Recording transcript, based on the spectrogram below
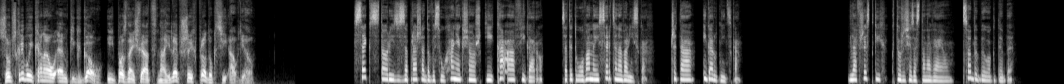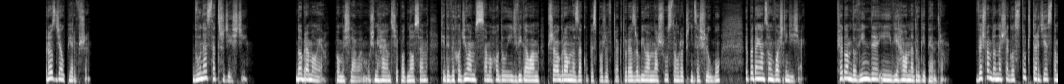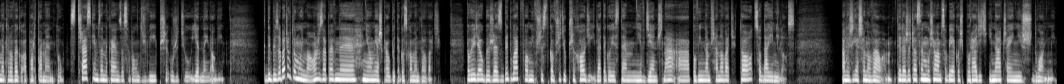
Subskrybuj kanał Empik Go i poznaj świat najlepszych produkcji audio. Sex Stories zaprasza do wysłuchania książki K.A. Figaro, zatytułowanej Serce na walizkach. Czyta Iga Rudnicka. Dla wszystkich, którzy się zastanawiają, co by było gdyby. Rozdział pierwszy. 12.30. Dobra moja, pomyślałam, uśmiechając się pod nosem, kiedy wychodziłam z samochodu i dźwigałam przeogromne zakupy spożywcze, które zrobiłam na szóstą rocznicę ślubu, wypadającą właśnie dzisiaj. Wsiadłam do windy i wjechałam na drugie piętro. Weszłam do naszego 140-metrowego apartamentu, z trzaskiem zamykając za sobą drzwi przy użyciu jednej nogi. Gdyby zobaczył to mój mąż, zapewne nie omieszkałby tego skomentować. Powiedziałby, że zbyt łatwo mi wszystko w życiu przychodzi i dlatego jestem niewdzięczna, a powinnam szanować to, co daje mi los. Ależ ja szanowałam, tyle że czasem musiałam sobie jakoś poradzić inaczej niż dłońmi.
